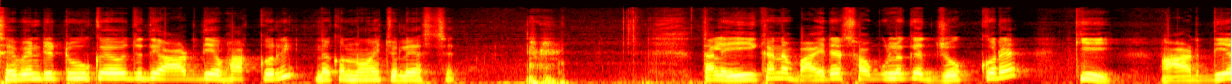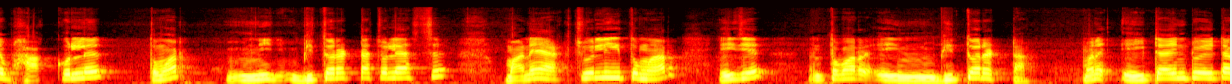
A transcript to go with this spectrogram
সেভেন্টি টুকেও যদি আট দিয়ে ভাগ করি, দেখো নয় চলে আসছে। তাহলে এইখানে বাইরের সবগুলোকে যোগ করে কি? আট দিয়ে ভাগ করলে তোমার ভিতরেরটা চলে আসছে। মানে অ্যাকচুয়ালি তোমার এই যে তোমার এই ভিতরেরটা মানে এইটা ইন্টু এইটা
